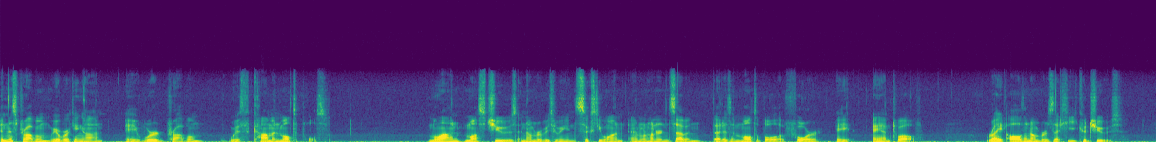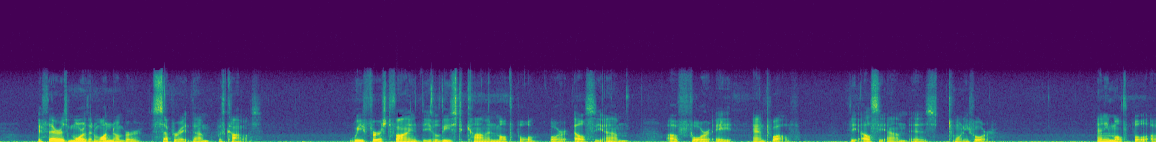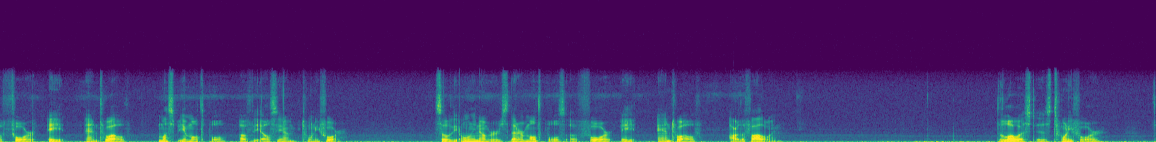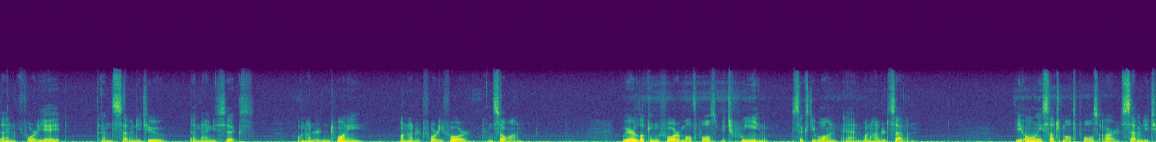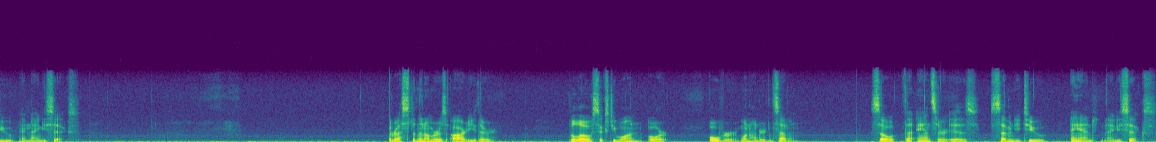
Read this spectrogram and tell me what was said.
In this problem, we are working on a word problem with common multiples. Milan must choose a number between 61 and 107 that is a multiple of 4, 8, and 12. Write all the numbers that he could choose. If there is more than one number, separate them with commas. We first find the least common multiple, or LCM, of 4, 8, and 12. The LCM is 24. Any multiple of 4, 8, and 12 must be a multiple of the LCM 24. So the only numbers that are multiples of 4, 8, and 12 are the following. The lowest is 24, then 48, then 72, then 96, 120, 144, and so on. We are looking for multiples between 61 and 107. The only such multiples are 72 and 96. The rest of the numbers are either below 61 or over 107. So the answer is 72 and 96.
